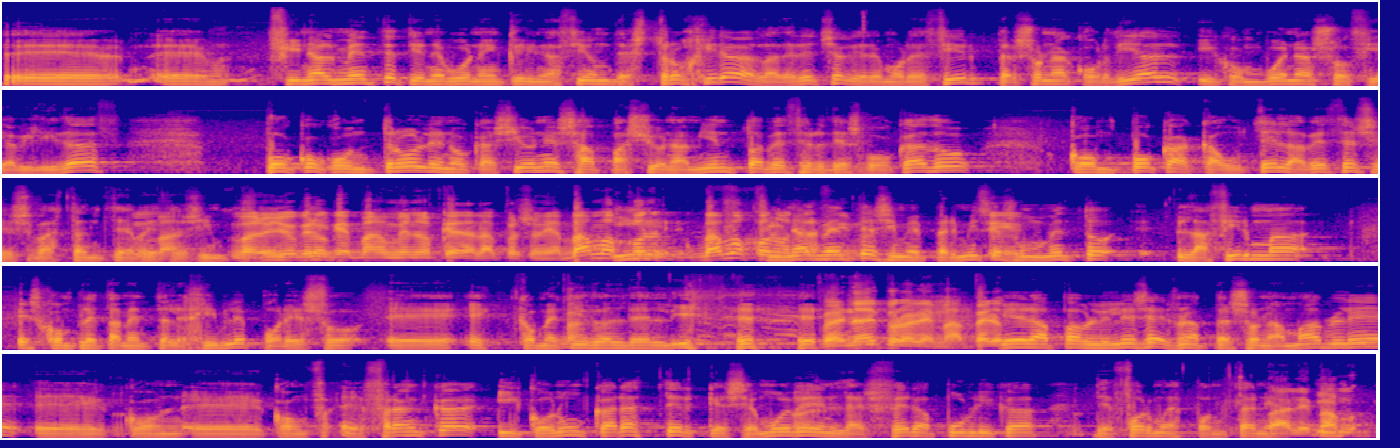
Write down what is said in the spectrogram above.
Eh, eh, finalmente tiene buena inclinación de estrógira a la derecha, queremos decir, persona cordial y con buena sociabilidad, poco control en ocasiones, apasionamiento a veces desbocado, con poca cautela a veces, es bastante a veces imprudente. Bueno, yo creo que más o menos queda la personalidad. Vamos con, vamos con Finalmente, si me permites un momento, la firma es completamente legible, por eso eh, he cometido el del Pues no hay problema. Pero... Que era Pablo Iglesias, es una persona amable, eh, con, eh, franca y con un carácter que se mueve en la esfera pública de forma espontánea. Vale, vamos...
